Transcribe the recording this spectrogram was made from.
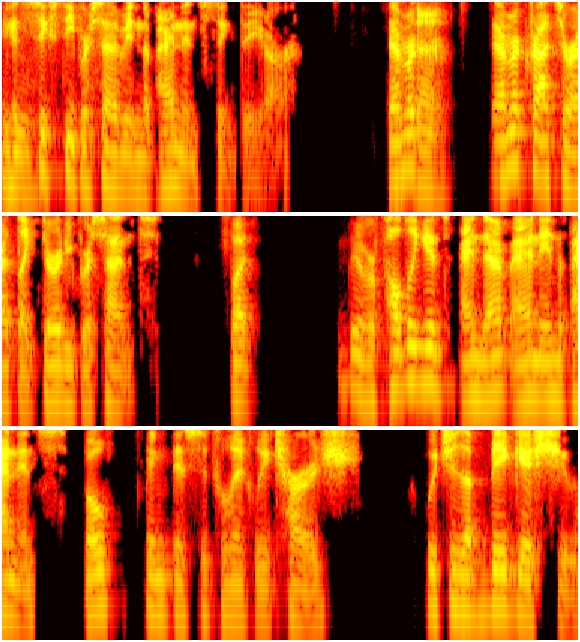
and Hmm. 60% of independents think they are. Demo- Okay. Democrats are at like 30%, but the Republicans and them and independents both think this is politically charged, which is a big issue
